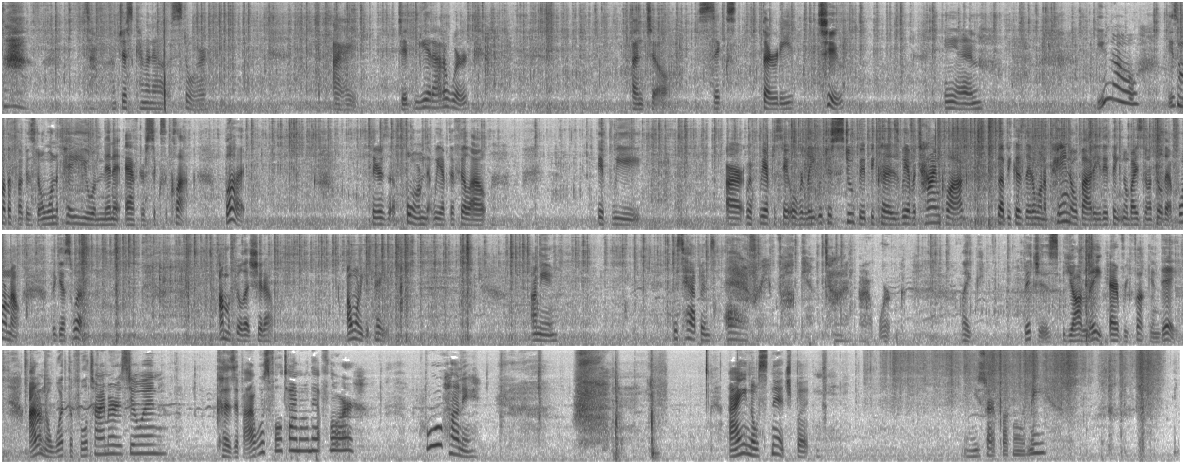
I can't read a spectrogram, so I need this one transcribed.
So, I'm just coming out of the store. I didn't get out of work until 6.32. And you know, these motherfuckers don't want to pay you a minute after 6 o'clock. But there's a form that we have to fill out if we are if we have to stay over late which is stupid because we have a time clock but because they don't want to pay nobody they think nobody's gonna fill that form out. But guess what? I'm gonna fill that shit out. I want to get paid. I mean this happens every fucking time I work like bitches, y'all late every fucking day. I don't know what the full-timer is doing. Because if I was full-time on that floor, ooh, honey. I ain't no snitch, but when you start fucking with me,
